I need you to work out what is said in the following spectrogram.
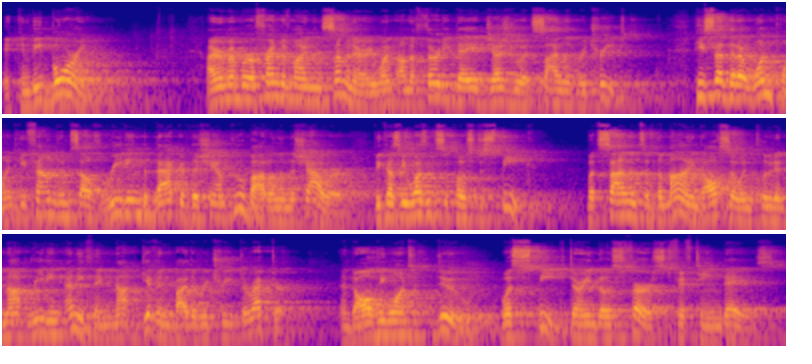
it can be boring. I remember a friend of mine in seminary went on a 30 day Jesuit silent retreat. He said that at one point he found himself reading the back of the shampoo bottle in the shower because he wasn't supposed to speak. But silence of the mind also included not reading anything not given by the retreat director and all he wanted to do was speak during those first 15 days.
